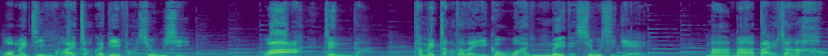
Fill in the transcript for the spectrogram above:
我们尽快找个地方休息。”哇，真的。他们找到了一个完美的休息点，妈妈摆上了好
